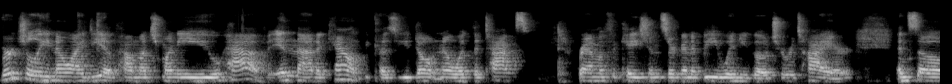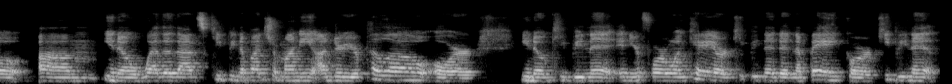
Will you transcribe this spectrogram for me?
virtually no idea of how much money you have in that account because you don't know what the tax ramifications are going to be when you go to retire. And so, um, you know, whether that's keeping a bunch of money under your pillow or, you know, keeping it in your 401k or keeping it in a bank or keeping it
